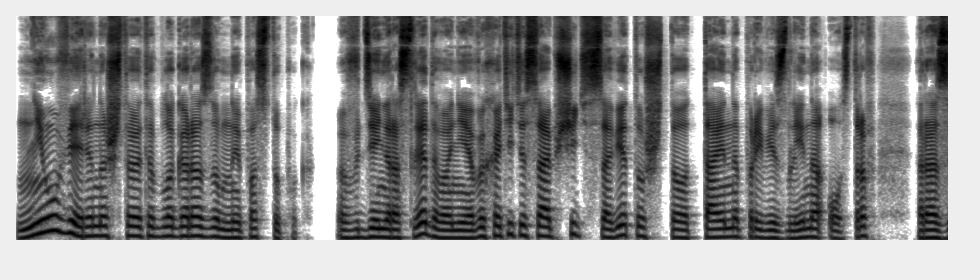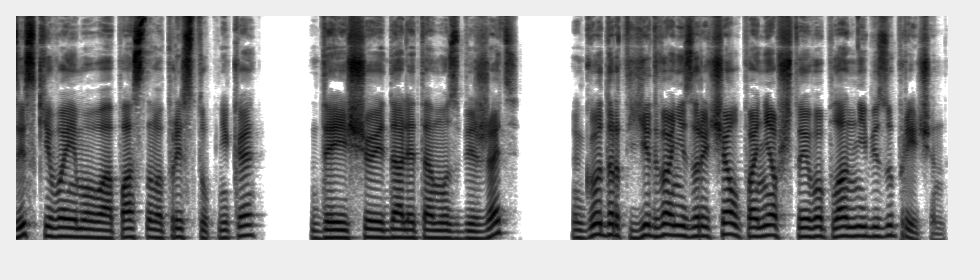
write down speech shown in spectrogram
Не уверена, что это благоразумный поступок. В день расследования вы хотите сообщить совету, что тайно привезли на остров разыскиваемого опасного преступника, да еще и дали тому сбежать? Годдард едва не зарычал, поняв, что его план не безупречен.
